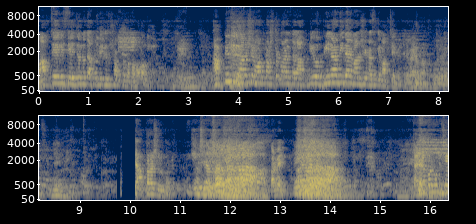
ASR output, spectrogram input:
মাপ চেয়ে নিয়েছি এই জন্য যে আপনাদের কিছু শক্ত কথা বলা হবে। আপনি যদি মানুষের হক নষ্ট করেন তাহলে আপনিও বিনা দ্বিধায় মানুষের কাছে গিয়ে মাপ চাইবেন। আপনারা শুরু করবেন। পারবেন? চার নম্বর হচ্ছে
